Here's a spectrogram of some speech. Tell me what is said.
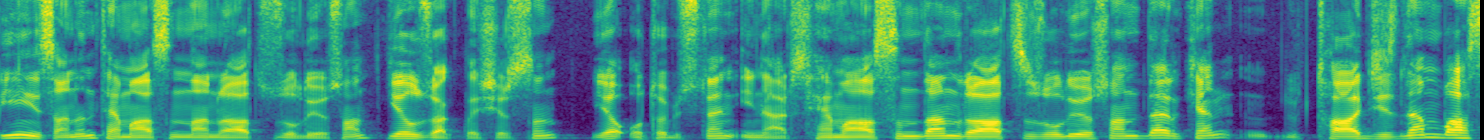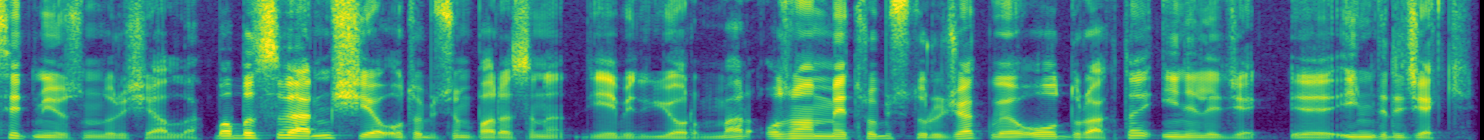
Bir insanın temasından rahatsız oluyorsan ya uzaklaşırsın ya otobüsten inersin. Temasından rahatsız oluyorsan derken tacizden bahsetmiyorsundur inşallah. Babası vermiş ya otobüsün parasını diye bir yorum var. O zaman metrobüs duracak ve o durakta inilecek, e, indirecek.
